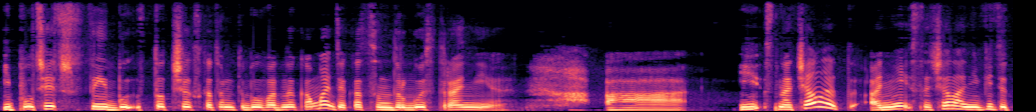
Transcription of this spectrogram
и получается, что ты, тот человек, с которым ты был в одной команде, оказывается на другой стороне. А, и сначала, это, они, сначала они видят,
